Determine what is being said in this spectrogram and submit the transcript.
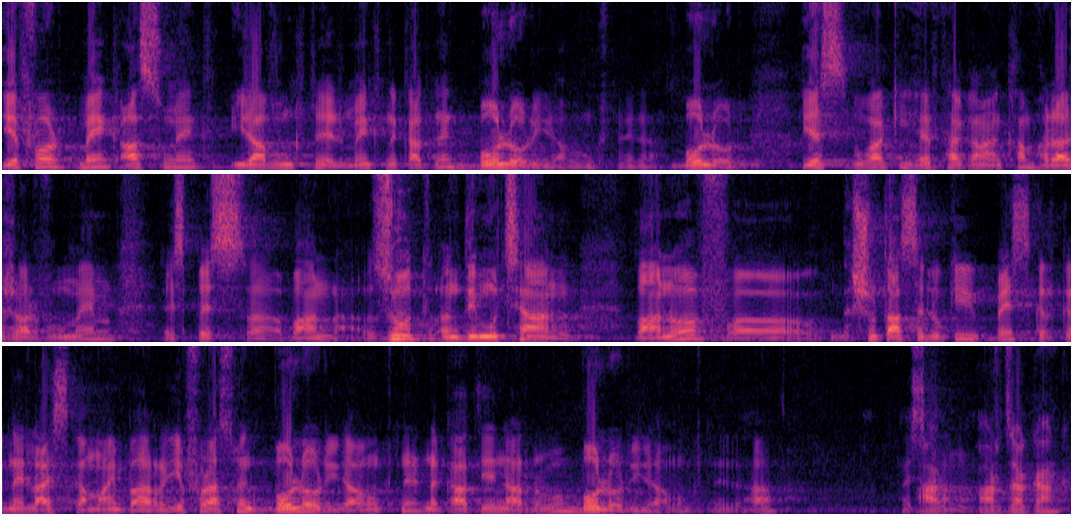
Երբ որ մենք ասում ենք իրավունքներ, մենք նկատում ենք բոլոր իրավունքները, բոլոր։ Ես ուղղակի հերթական անգամ հրաժարվում եմ այսպես բան զուտ ընդդիմության բանով շուտ ասելուկի պես կրկնել այս կամ այն բառը։ Երբ որ ասում ենք բոլոր իրավունքներ, նկատի են առնվում բոլոր իրավունքները, հա։ Այսքանը։ Արձագանք։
